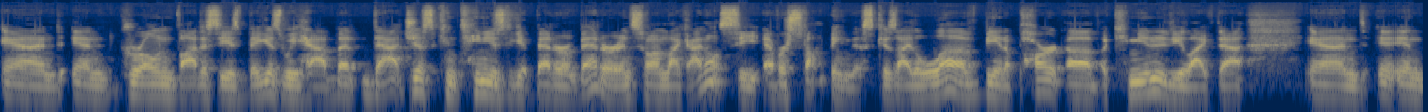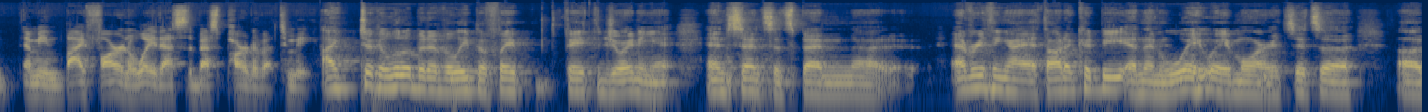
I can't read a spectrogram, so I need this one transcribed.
and and grown Vodyssey as big as we have. But that just continues to get better and better. And so I'm like, I don't see ever stopping this because I love being a part of a community like that. And and I mean, by far and away, that's the best part of it to me. I took a little bit of a leap of faith, faith joining it, and since it's been. Uh, everything I thought it could be, and then way, way more. It's it's a a,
